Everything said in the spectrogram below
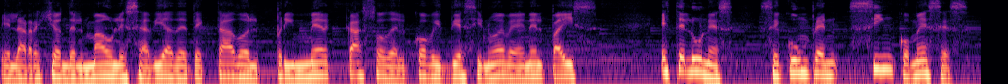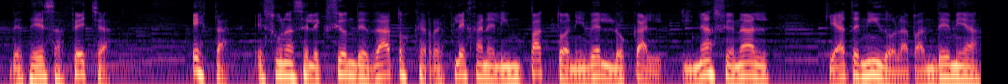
En la región del Maule se había detectado el primer caso del COVID-19 en el país. Este lunes se cumplen cinco meses desde esa fecha. Esta es una selección de datos que reflejan el impacto a nivel local y nacional que ha tenido la pandemia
